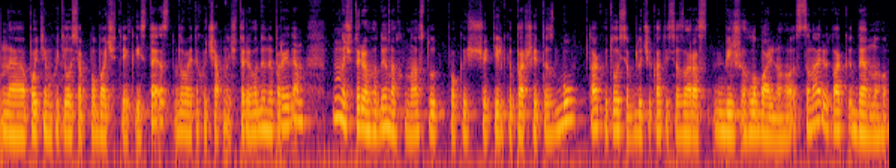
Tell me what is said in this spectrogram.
Е, Потім хотілося б побачити якийсь тест. Давайте хоча б на 4 години перейдемо. Ну, на 4 годинах у нас тут поки що тільки перший тест був. Так, хотілося б дочекатися зараз більш глобального сценарію, так, денного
